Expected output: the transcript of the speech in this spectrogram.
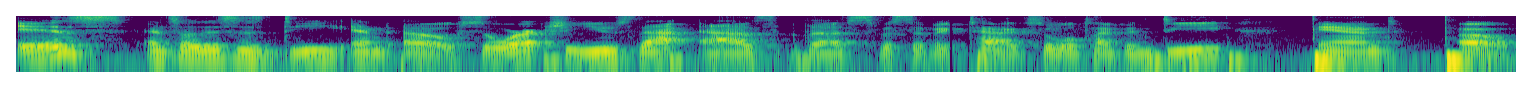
is, and so this is D and O. So we're actually use that as the specific tag. So we'll type in D and O.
